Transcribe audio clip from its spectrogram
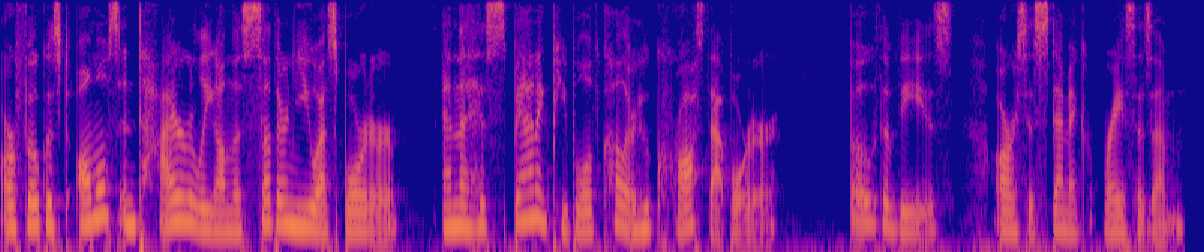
are focused almost entirely on the southern U.S. border and the Hispanic people of color who cross that border. Both of these are systemic racism.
